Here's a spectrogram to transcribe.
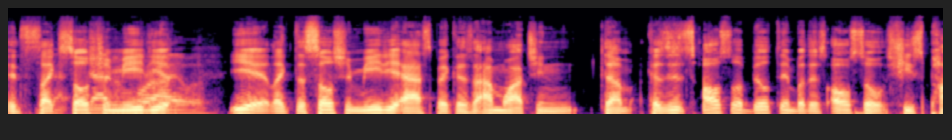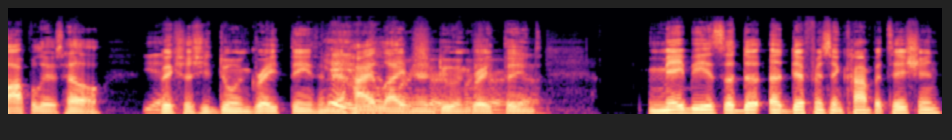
It's like social media. Yeah, like the social media aspect is I'm watching them because it's also built in, but there's also she's popular as hell Yeah. because she's doing great things and Yeah, they're yeah, yeah, highlighting her sure, doing great sure, things. yeah. Maybe it's a, di- a difference in competition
